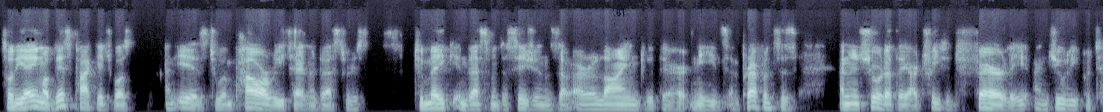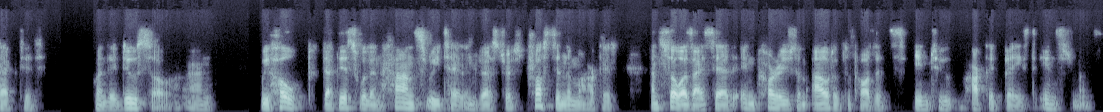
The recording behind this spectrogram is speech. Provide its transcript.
So the aim of this package was and is to empower retail investors to make investment decisions that are aligned with their needs and preferences and ensure that they are treated fairly and duly protected when they do so. And we hope that this will enhance retail investors' trust in the market and so, as I said, encourage them out of deposits into market-based instruments.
